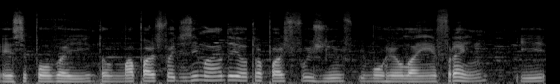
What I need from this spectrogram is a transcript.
esse povo aí, então uma parte foi dizimada e outra parte fugiu e morreu lá em Efraim. E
